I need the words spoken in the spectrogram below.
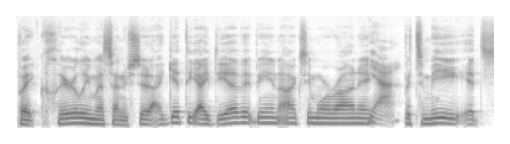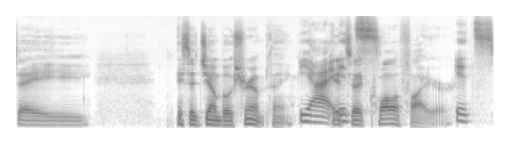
But clearly misunderstood. I get the idea of it being oxymoronic. Yeah. But to me, it's a it's a jumbo shrimp thing. Yeah, It's, it's- a qualifier. It's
